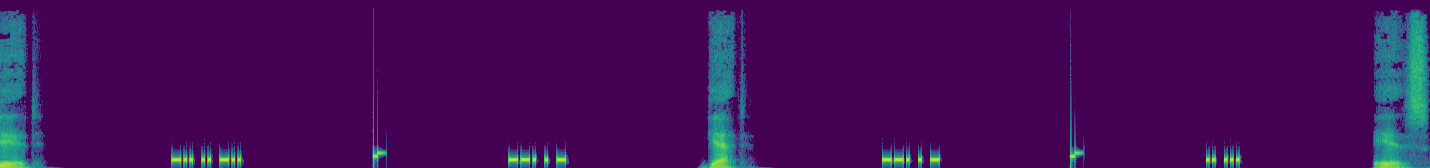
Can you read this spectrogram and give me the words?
Did. Get. Is.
